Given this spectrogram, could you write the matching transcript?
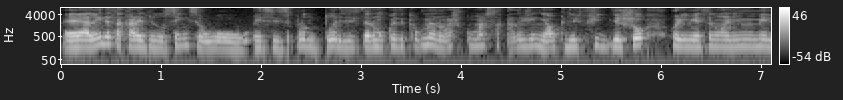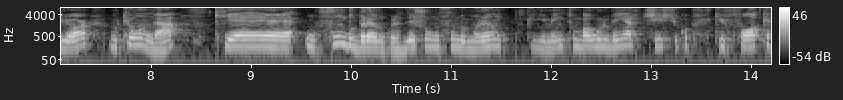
É, além dessa cara de inocência, ou, esses produtores, eles fizeram uma coisa que eu, mano, eu acho uma sacada genial, que deixou Horimiya sendo um anime melhor do que o mangá, que é o fundo branco. Eles deixam um fundo branco, pigmento, um bagulho bem artístico que foca.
